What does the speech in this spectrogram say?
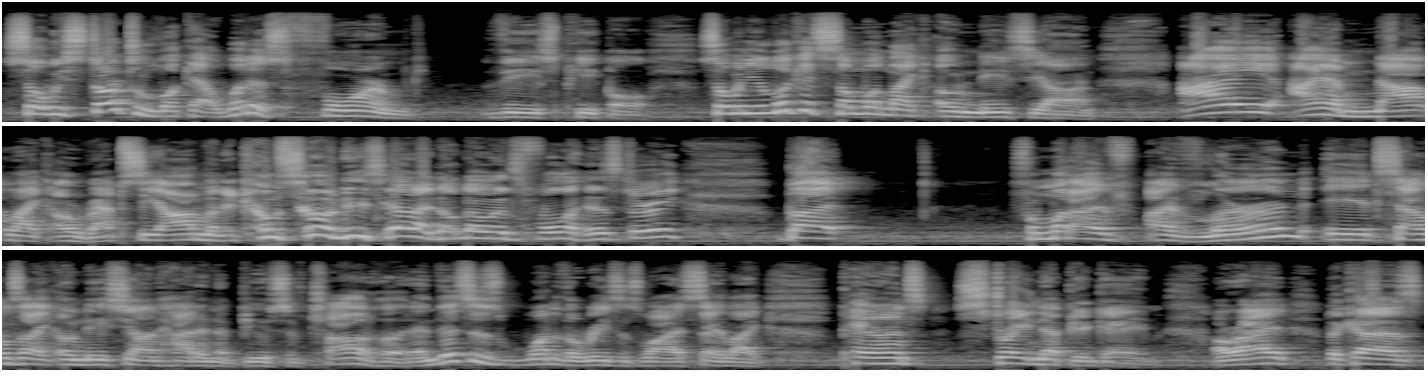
So we start to look at what has formed these people. So when you look at someone like Onision, I, I am not like a Repzion when it comes to Onision. I don't know his full history, but from what I've, I've learned, it sounds like Onision had an abusive childhood. And this is one of the reasons why I say like, parents, straighten up your game, all right? Because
